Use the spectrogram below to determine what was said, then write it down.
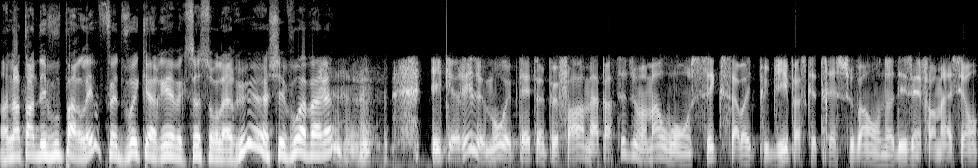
en entendez-vous parler? Vous faites-vous écœurer avec ça sur la rue, euh, chez vous, à Varennes? Écœurer, le mot est peut-être un peu fort, mais à partir du moment où on sait que ça va être publié, parce que très souvent on a des informations,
